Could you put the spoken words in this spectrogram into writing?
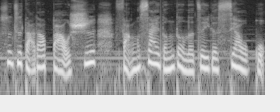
甚至达到保湿、防晒等等的这个效果。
